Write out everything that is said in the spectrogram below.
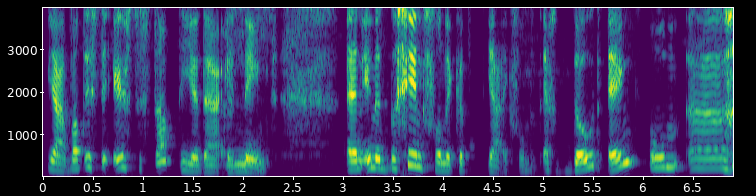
ja, wat is de eerste stap die je daarin Precies. neemt? En in het begin vond ik het, ja, ik vond het echt doodeng om eh,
